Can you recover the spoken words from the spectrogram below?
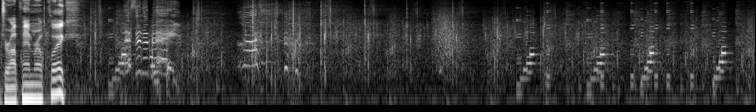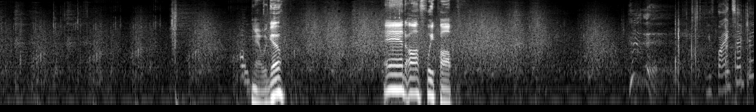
drop him real quick. There we go. And off we pop. You find something?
